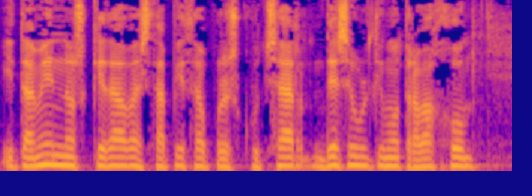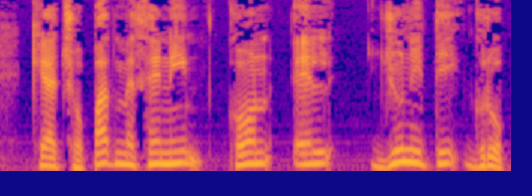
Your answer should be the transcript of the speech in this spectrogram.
y también nos quedaba esta pieza por escuchar de ese último trabajo que ha hecho Pat Metheny con el Unity Group.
